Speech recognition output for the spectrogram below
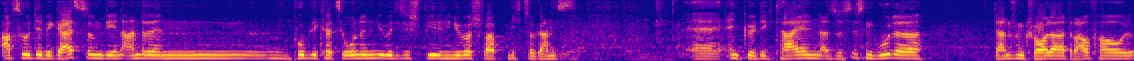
absolute Begeisterung, die in anderen Publikationen über dieses Spiel hinüberschwappt, nicht so ganz äh, endgültig teilen. Also es ist ein guter Dungeon Crawler, Draufhau,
